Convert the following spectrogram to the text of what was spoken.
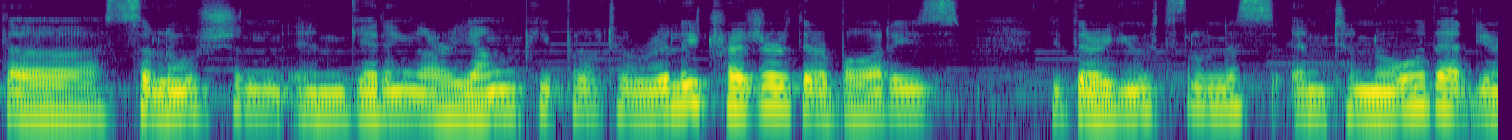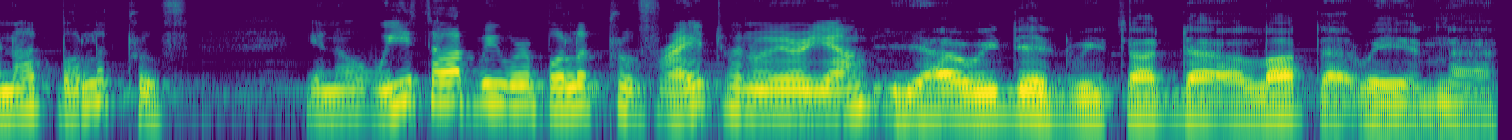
the solution in getting our young people to really treasure their bodies, their youthfulness, and to know that you're not bulletproof. You know, we thought we were bulletproof, right, when we were young? Yeah, we did. We thought uh, a lot that way, and uh,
